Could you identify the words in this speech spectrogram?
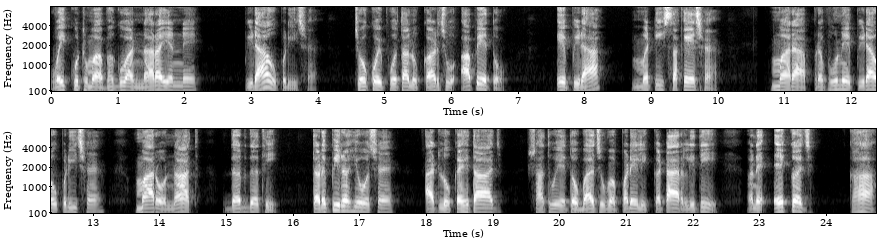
વૈકુંઠમાં ભગવાન નારાયણને પીડા ઉપડી છે. જો કોઈ પોતાનું કાળજું આપે તો એ પીડા મટી શકે છે. મારા પ્રભુને પીડા ઉપડી છે. મારો નાથ દર્દથી તડપી રહ્યો છે. આટલું કહેતા જ સાધુએ તો બાજુમાં પડેલી કટાર લીધી અને એક જ ઘા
